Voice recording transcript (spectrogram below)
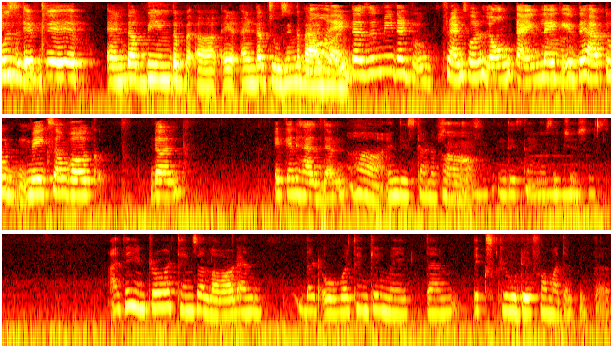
use if they end up being the uh, end up choosing the bad no, one? it doesn't mean that friends for a long time. Like if they have to make some work done, it can help them. Huh, in these kind of Huh, situations. in this kind of situations. I think introvert thinks a lot, and that overthinking make them excluded from other people.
